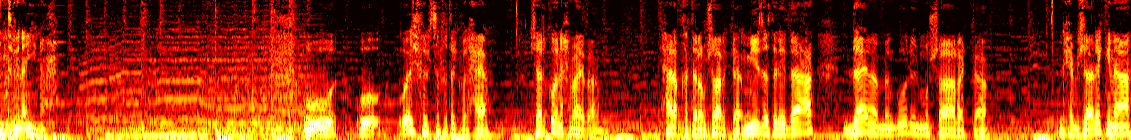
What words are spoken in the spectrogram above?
أنت من أي نوع. وإيش فلسفتك في الحياة؟ شاركونا حبايب حلقة المشاركة ميزة الإذاعة دائما بنقول المشاركة. اللي يحب يشاركنا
